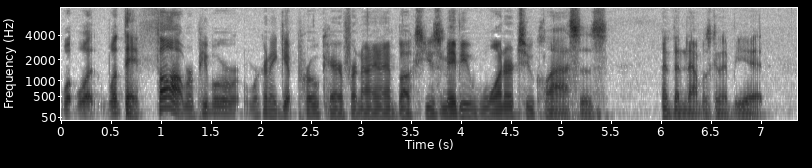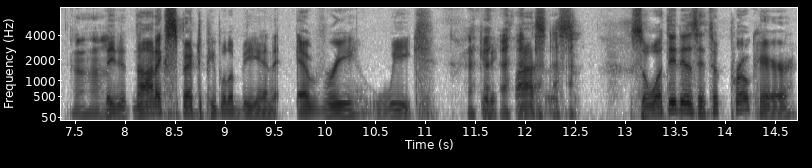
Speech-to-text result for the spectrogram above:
what what what they thought were people were, were going to get ProCare for 99 bucks, use maybe one or two classes, and then that was going to be it. Uh-huh. They did not expect people to be in every week getting classes. So what they did is they took ProCare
